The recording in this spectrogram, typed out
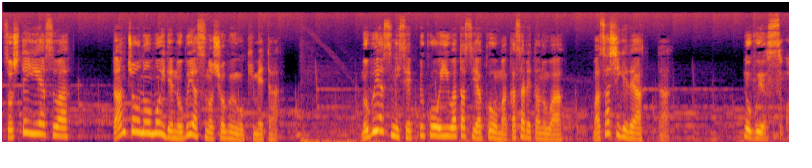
そして家康は、団長の思いで信康の処分を決めた。信康に切腹を言い渡す役を任されたのは、正成であった。信康様。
